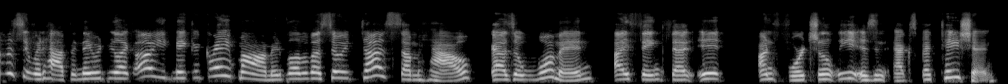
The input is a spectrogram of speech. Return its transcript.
opposite would happen. They would be like, oh, you'd make a great mom and blah, blah, blah. So it does somehow, as a woman, I think that it unfortunately is an expectation.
